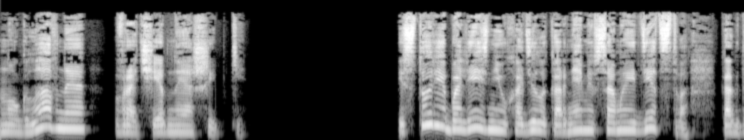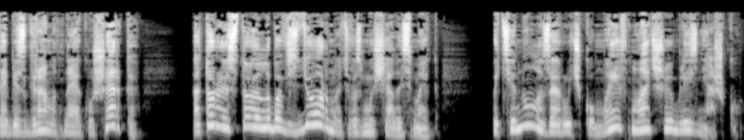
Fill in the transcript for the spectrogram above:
но главное — врачебные ошибки. История болезни уходила корнями в самое детство, когда безграмотная акушерка, которую стоило бы вздернуть, возмущалась Мэг, потянула за ручку Мэйв младшую близняшку.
